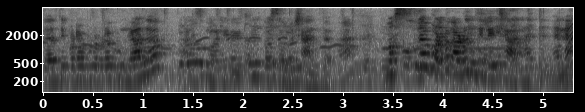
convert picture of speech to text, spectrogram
तर ते पटापट पटापट गुंडाळलं आणि स्मरणीने बसवलं शांत. मस्त फोटो काढून दिले छान है ना?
